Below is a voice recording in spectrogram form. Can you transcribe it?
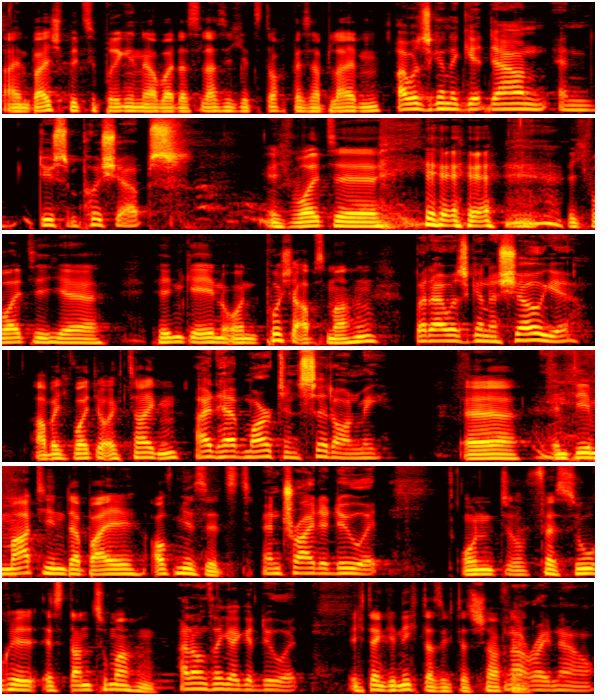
äh, ein Beispiel zu bringen, aber das lasse ich jetzt doch besser bleiben. I was going to get down and do some push ups, Ich wollte, ich wollte hier hingehen und Push-ups machen, but I was going to show you. Aber ich wollte euch zeigen, I'd have Martin sit on me äh, indem Martin dabei auf mir sitzt and try to do it. und versuche es dann zu machen. I don't think I could do it. Ich denke nicht, dass ich das Not schaffe. right now.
